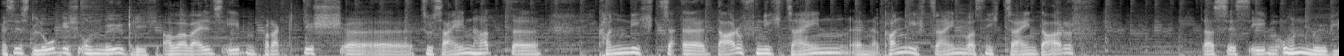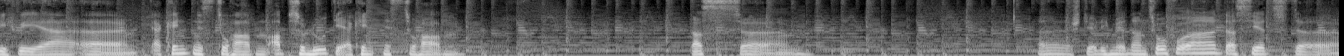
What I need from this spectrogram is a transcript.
es ist logisch unmöglich, aber weil es eben praktisch äh, zu sein hat, äh, kann nicht, äh, darf nicht sein, äh, kann nicht sein, was nicht sein darf, dass es eben unmöglich wäre, äh, Erkenntnis zu haben, absolute Erkenntnis zu haben. Das äh, äh, stelle ich mir dann so vor, dass jetzt, äh,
